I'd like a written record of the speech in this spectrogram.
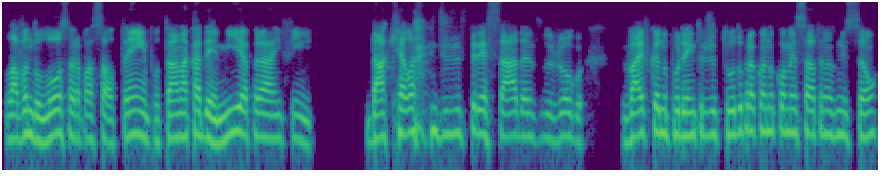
lavando louça para passar o tempo, tá na academia para, enfim, dar aquela desestressada antes do jogo, vai ficando por dentro de tudo para quando começar a transmissão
